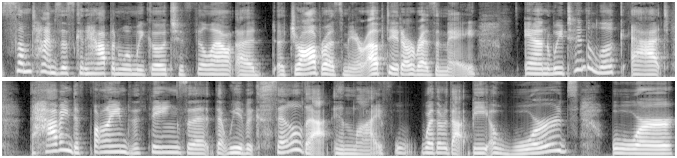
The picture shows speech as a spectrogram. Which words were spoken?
Sometimes this can happen when we go to fill out a, a job resume or update our resume. And we tend to look at having to find the things that, that we have excelled at in life, whether that be awards or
